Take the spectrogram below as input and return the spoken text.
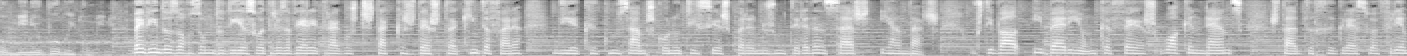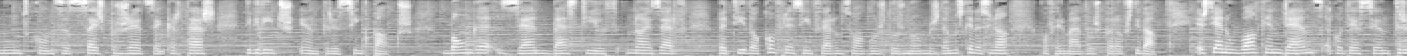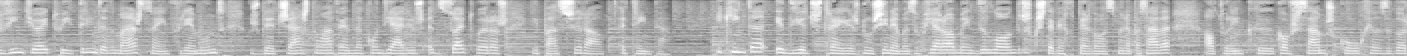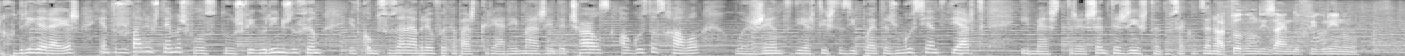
Domínio Público. Bem-vindos ao resumo do dia. Sou a Teresa Vieira e trago os destaques desta quinta-feira, dia que começámos com notícias para nos meter a dançar e a andar. O Festival Iberium Cafés Walk and Dance está de regresso a Friamundo com 16 projetos em cartaz, divididos entre cinco palcos. Bonga, Zen, Best Youth, Noiserve, Batida ou Conferência Inferno são alguns dos nomes da música nacional confirmados para o festival. Este ano o Walk and Dance acontece entre 28 e 30 de março em Friamundo. Os bilhetes já estão à venda com diários a 18 euros e passe geral a 30. E quinta é dia de estreias nos cinemas. O Pior Homem de Londres, que esteve em Roterdão a semana passada, altura em que conversámos com o realizador Rodrigo Areias. Entre os vários temas, falou-se dos figurinos do filme e de como Susana Abreu foi capaz de criar a imagem de Charles Augustus Howell, o agente de artistas e poetas negociante de arte e mestre chantagista do século XIX. Há todo um design do figurino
